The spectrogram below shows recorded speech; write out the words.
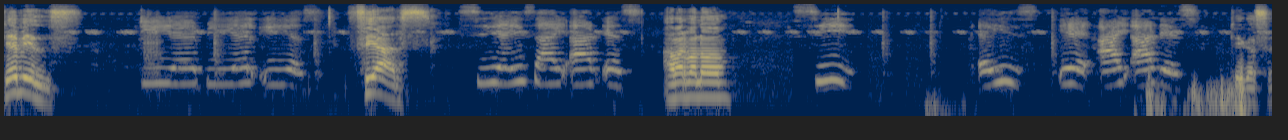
tables T A B L E S. Chairs C H I R S. আবার বলো। C H A I R S. ঠিক আছে।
